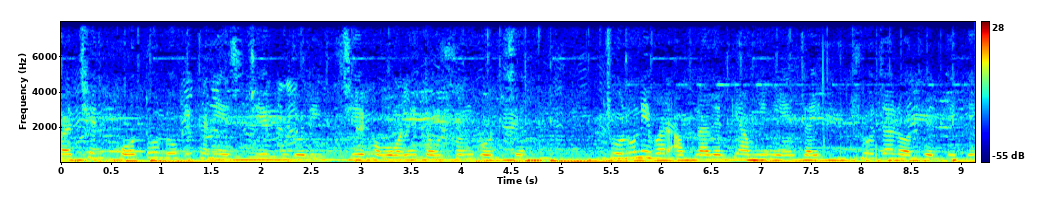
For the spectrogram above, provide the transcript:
পাচ্ছেন। কত লোক এখানে এসছে, পুজো দিচ্ছে, ভগবানের দর্শন করছে। চলুন এবার আপনাদেরকে আমি নিয়ে যাই সোজা রথের দিকে।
